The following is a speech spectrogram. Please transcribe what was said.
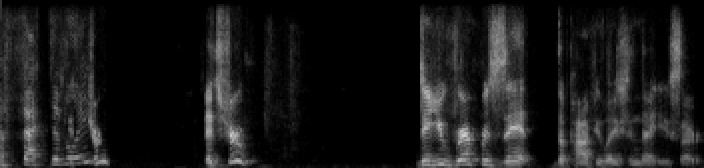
Effectively? It's true. It's true. Do you represent the population that you serve?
